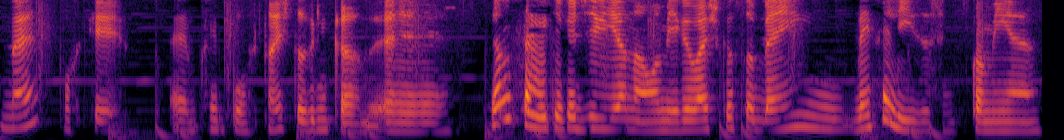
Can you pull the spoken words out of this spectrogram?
né? Porque é, é importante, tô brincando. É, eu não sei o que, que, eu diria, não, amiga. Eu acho que eu sou bem, bem feliz, assim, com a minha,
